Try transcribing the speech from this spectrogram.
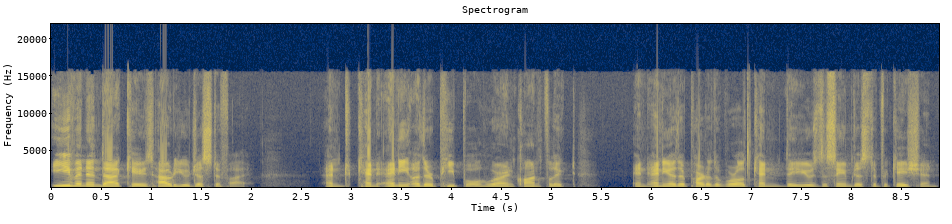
Even in that case, how do you justify? And can any other people who are in conflict in any other part of the world, can they use the same justification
